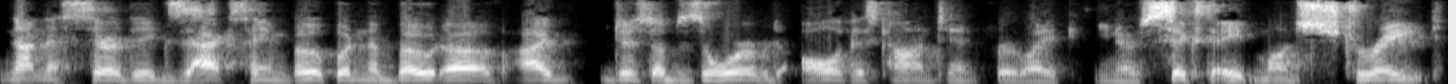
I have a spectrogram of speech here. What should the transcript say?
not necessarily the exact same boat, but in a boat of I just absorbed all of his content for like, you know, six to eight months straight.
